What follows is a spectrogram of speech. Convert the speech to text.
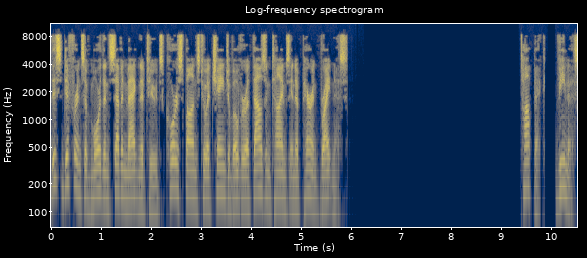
This difference of more than 7 magnitudes corresponds to a change of over a thousand times in apparent brightness. Venus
